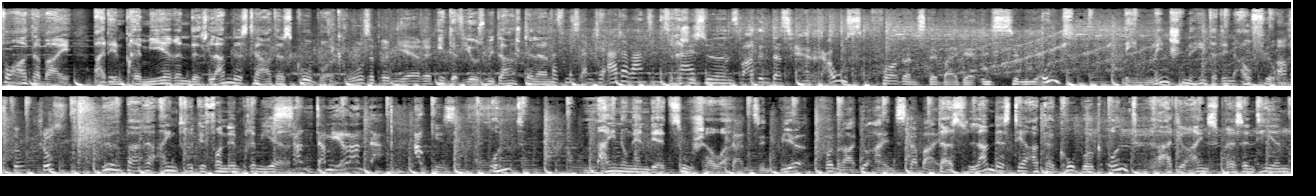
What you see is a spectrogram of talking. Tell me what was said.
Vor Ort dabei bei den Premieren des Landestheaters Coburg. Die große Premiere. Interviews mit Darstellern, Was mich am Theater wahnsinnig. Regisseuren Was war denn das Herausforderndste bei der Inszenierung? und den Menschen hinter den Aufführungen. Achtung, Schuss. Hörbare Eindrücke von den Premieren Santa Miranda. und Meinungen der Zuschauer. Dann sind wir von Radio 1 dabei. Das Landestheater Coburg und Radio 1 präsentieren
